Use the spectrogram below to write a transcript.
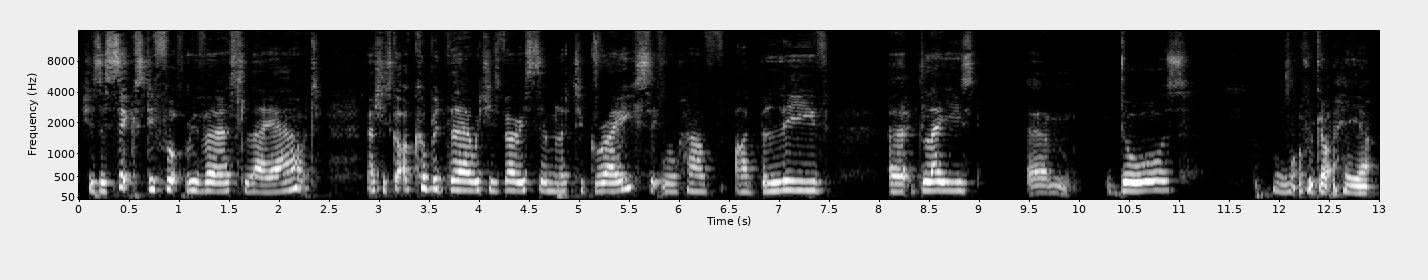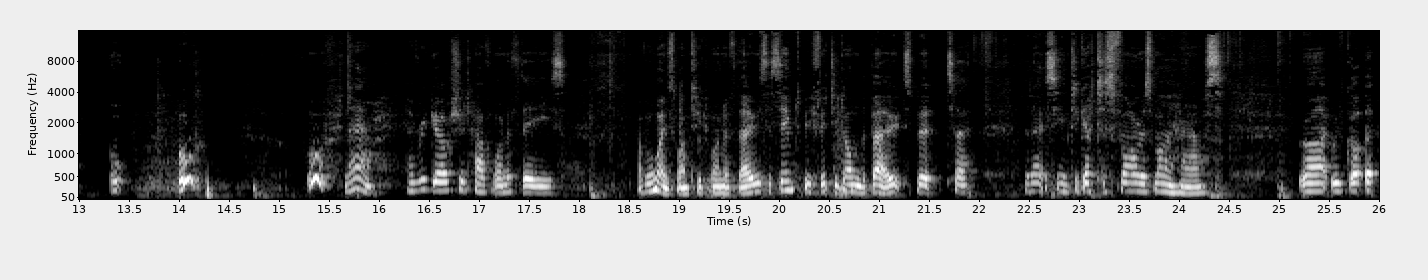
She's a 60 foot reverse layout. Now she's got a cupboard there which is very similar to Grace. It will have, I believe, uh, glazed um, doors. What have we got here? Oh, oh, oh, now, every girl should have one of these. I've always wanted one of those. They seem to be fitted on the boats, but uh, they don't seem to get as far as my house. Right, we've got, a,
